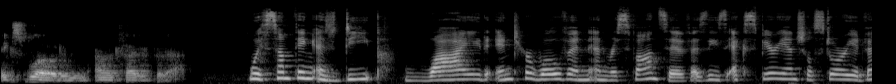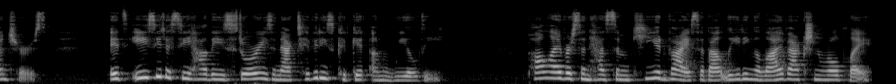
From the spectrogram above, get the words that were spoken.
explode and I'm excited for that. With something as deep, wide, interwoven, and responsive as these experiential story adventures, it's easy to see how these stories and activities could get unwieldy. Paul Iverson has some key advice about leading a live action roleplay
